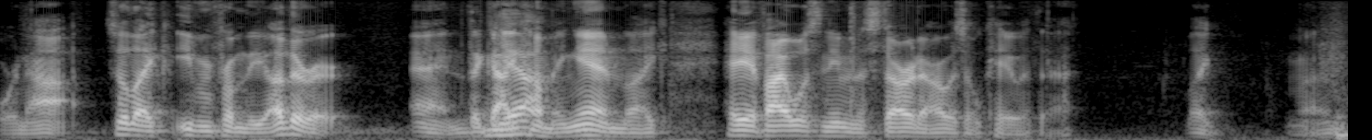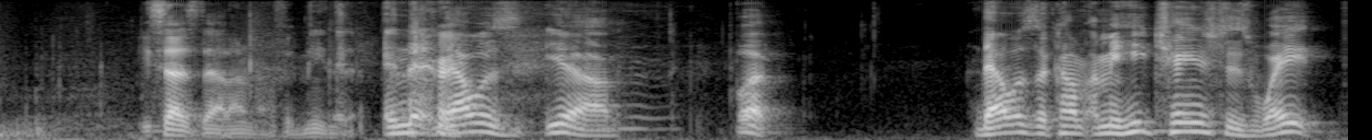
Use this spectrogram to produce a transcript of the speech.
or not." So like even from the other end, the guy yeah. coming in, like, "Hey, if I wasn't even the starter, I was okay with that." Like, he says that. I don't know if it means it. And that, that was yeah, but that was a com- I mean, he changed his weight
